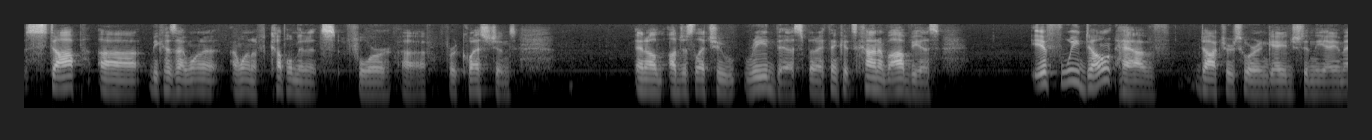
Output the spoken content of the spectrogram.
stop uh, because I want, to, I want a couple minutes for, uh, for questions. And I'll, I'll just let you read this, but I think it's kind of obvious. If we don't have doctors who are engaged in the AMA,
